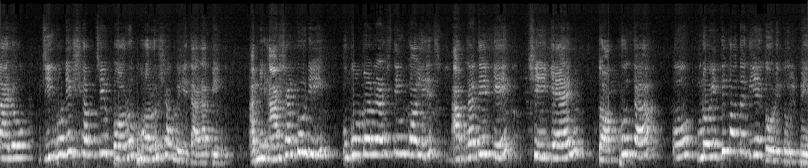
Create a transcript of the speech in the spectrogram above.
কারও জীবনের সবচেয়ে বড় ভরসা হয়ে দাঁড়াবে। আমি আশা করি উপমা নার্সিং কলেজ আপনাদেরকে সেই জ্ঞান, দক্ষতা ও নৈতিকতা দিয়ে গড়ে তুলবে।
